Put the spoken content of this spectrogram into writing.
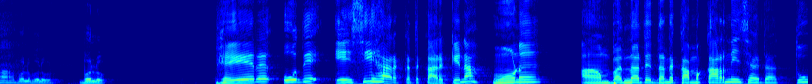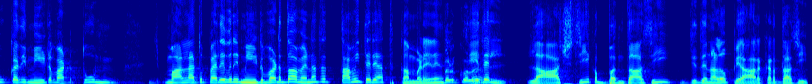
ਹਾਂ ਬੋਲੋ ਬੋਲੋ ਬੋਲੋ। ਫੇਰ ਉਹਦੇ ਏਸੀ ਹਰਕਤ ਕਰਕੇ ਨਾ ਹੁਣ ਆਮ ਬੰਦਾ ਤੇ ਇਦਾਂ ਦਾ ਕੰਮ ਕਰ ਨਹੀਂ ਸਕਦਾ। ਤੂੰ ਕਦੀ ਮੀਟ ਵੱਢ ਤੂੰ ਮੰਨ ਲਾ ਤੂੰ ਪਹਿਲੀ ਵਾਰੀ ਮੀਟ ਵੱਢਦਾ ਹੋਵੇ ਨਾ ਤਾਂ ਤਾਂ ਵੀ ਤੇਰੇ ਹੱਥ ਕੰਬਣੇ ਨੇ। ਇਹ ਤੇ ਲਾਸ਼ ਸੀ ਇੱਕ ਬੰਦਾ ਸੀ ਜਿਹਦੇ ਨਾਲ ਉਹ ਪਿਆਰ ਕਰਦਾ ਸੀ।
